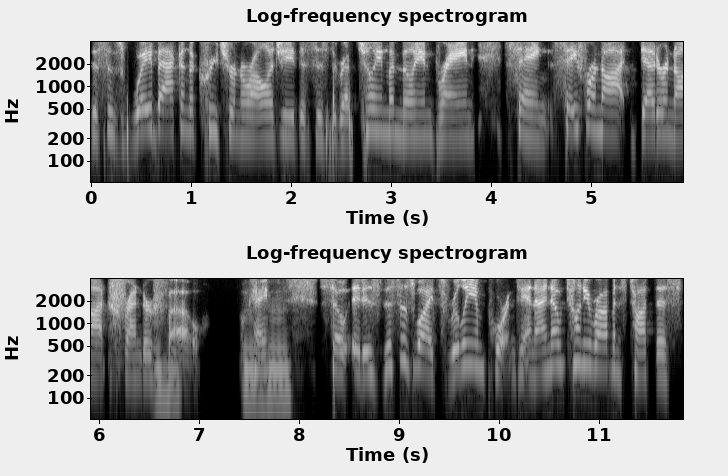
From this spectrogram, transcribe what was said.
This is way back in the creature neurology. This is the reptilian mammalian brain saying safe or not, dead or not, friend or mm-hmm. foe. Okay. Mm-hmm. So it is, this is why it's really important. And I know Tony Robbins taught this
